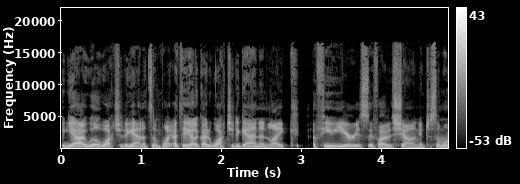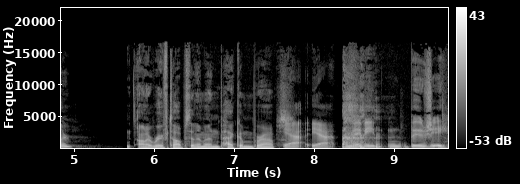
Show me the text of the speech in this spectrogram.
yeah, I will watch it again at some point. I feel like I'd watch it again in like a few years if I was showing it to someone. On a rooftop cinema in Peckham, perhaps. Yeah, yeah, maybe mm, bougie.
